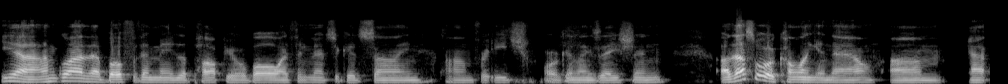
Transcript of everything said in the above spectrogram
Yeah, I'm glad that both of them made the Popular Bowl. I think that's a good sign um, for each organization. Uh, that's what we're calling it now. Um, at,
